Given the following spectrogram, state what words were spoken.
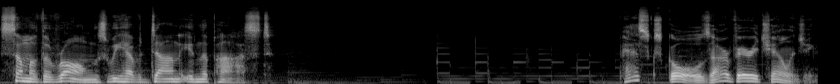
some of the wrongs we have done in the past. Pask's goals are very challenging.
